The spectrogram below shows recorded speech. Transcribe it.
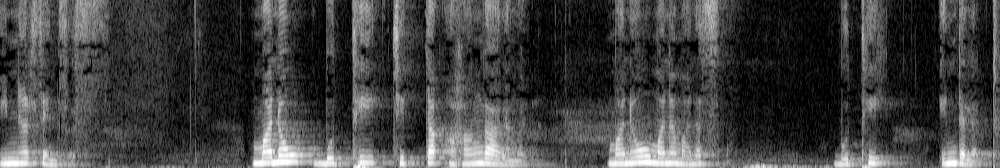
ഇന്നർ സെൻസസ് മനോ ബുദ്ധി ചിത്ത അഹങ്കാരങ്ങൾ. മനോമന മനസ്സ് ബുദ്ധി ഇന്റലക്റ്റ്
